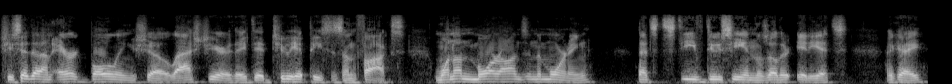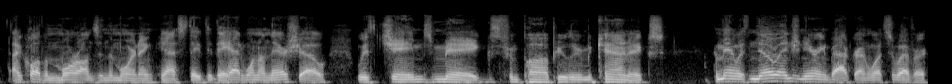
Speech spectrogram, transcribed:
She said that on Eric Bolling's show last year. They did two hit pieces on Fox. One on Morons in the Morning. That's Steve Doocy and those other idiots. Okay, I call them morons in the morning. Yes, they they had one on their show with James Meigs from Popular Mechanics, a man with no engineering background whatsoever.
